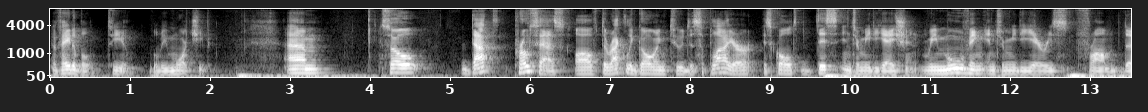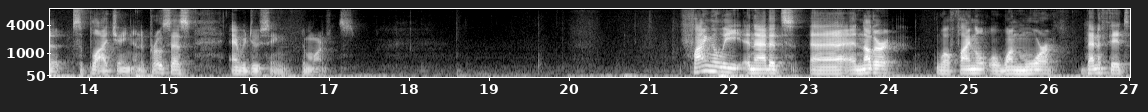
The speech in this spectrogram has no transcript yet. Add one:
available to you. Will be more cheap. Um, so that process of directly going to the supplier is called disintermediation, removing intermediaries from the supply chain and the process and reducing the margins. Finally, an added, uh, another, well, final or one more benefit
